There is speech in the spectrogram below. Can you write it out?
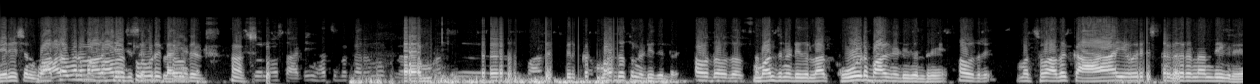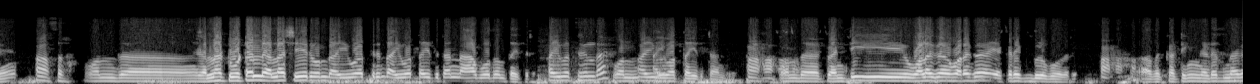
ವೇರಿಯೇಷನ್ ವಾತಾವರಣ ಸ್ಟಾರ್ಟಿಂಗ್ ಹಚ್ಬೇಕಾದ್ರೂ ಮಂಜ್ ನಡೀದಿಲ್ರಿ. ಹೌದೌದು. ಮಂಜ್ ನಡೀದಿಲ್ಲ ಕೋಡ್ ಬಾಳ್ ನಡೀದಿಲ್ರಿ. ಹೌದ್ರಿ. ಮತ್ ಸೊ ಅದಕ್ಕ ಆ ಎವರೇಜ್ ತೆಗದ್ರ ನಂದೀಗ್ರಿ ಹಾ ಸರ್ ಒಂದ್ ಎಲ್ಲಾ ಟೋಟಲ್ ಎಲ್ಲಾ ಸೇರಿ ಒಂದ್ ಐವತ್ತರಿಂದ ಐವತ್ತೈದು ಟನ್ ಆಗ್ಬೋದು ಅಂತ ಐತ್ರಿ ಐವತ್ತರಿಂದ ಒಂದ್ ಐವತ್ತೈದು ಟನ್. ಹಾ ಹಾ ಒಂದ್ ಟ್ವೆಂಟಿ ಒಳಗ ಹೊರಗ ಎಕರೆಗ್ ಬೀಳ್ಬೋದ್ರಿ. ಹಾ ಹಾ ಅದ ಕಟಿಂಗ್ ನಡೆದ್ನಾಗ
